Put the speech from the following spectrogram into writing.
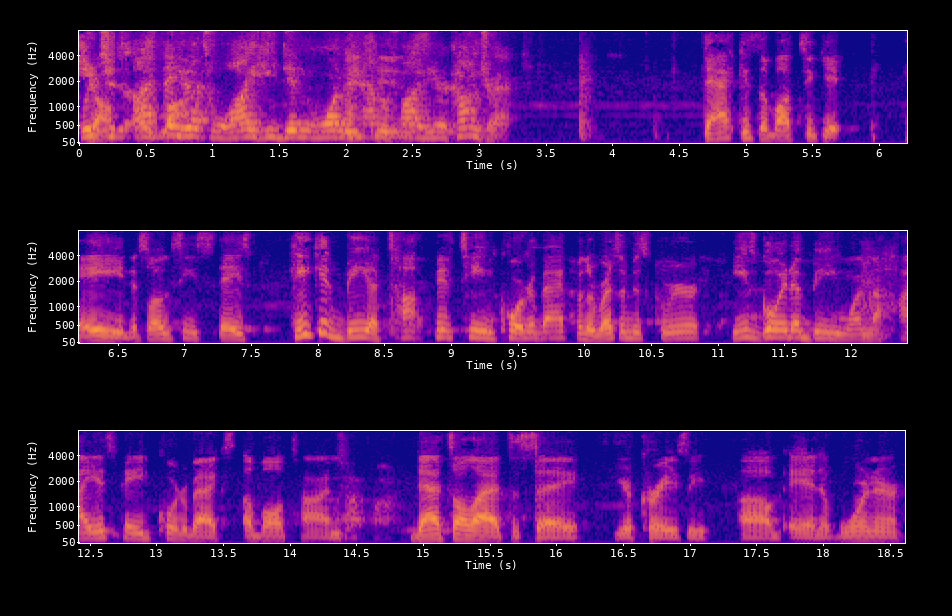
Which is, I think lot. that's why he didn't want to Which have a five year contract. Dak is about to get paid. As long as he stays, he could be a top 15 quarterback for the rest of his career. He's going to be one of the highest paid quarterbacks of all time. That's all I have to say. You're crazy. Um, and Warner,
